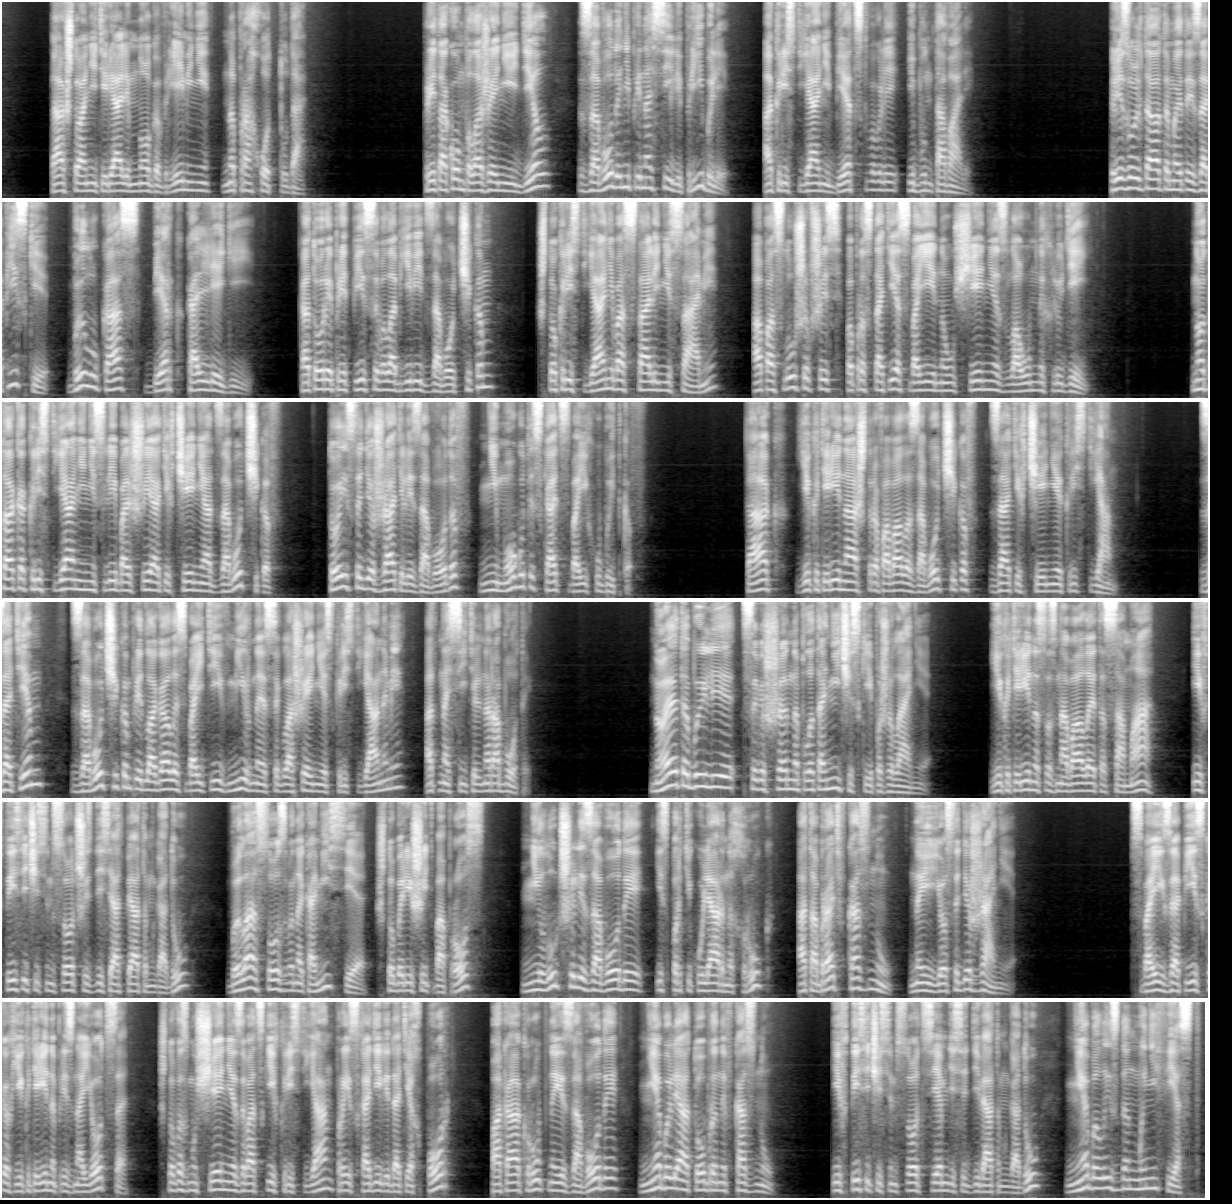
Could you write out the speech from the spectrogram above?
так что они теряли много времени на проход туда. При таком положении дел заводы не приносили прибыли, а крестьяне бедствовали и бунтовали. Результатом этой записки был указ Берг-коллегии, который предписывал объявить заводчикам, что крестьяне восстали не сами, а послушавшись по простоте своей наущения злоумных людей. Но так как крестьяне несли большие отягчения от заводчиков, то и содержатели заводов не могут искать своих убытков. Так Екатерина оштрафовала заводчиков за отягчение крестьян. Затем заводчикам предлагалось войти в мирное соглашение с крестьянами относительно работы. Но это были совершенно платонические пожелания. Екатерина сознавала это сама, и в 1765 году была созвана комиссия, чтобы решить вопрос, не лучше ли заводы из партикулярных рук отобрать в казну на ее содержание. В своих записках Екатерина признается, что возмущения заводских крестьян происходили до тех пор, пока крупные заводы не были отобраны в казну, и в 1779 году не был издан манифест,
